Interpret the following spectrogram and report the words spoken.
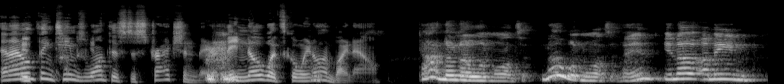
And I don't It's- think teams want this distraction there. They know what's going on by now. God, no, no one wants it. No one wants it, man. You know, I mean,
